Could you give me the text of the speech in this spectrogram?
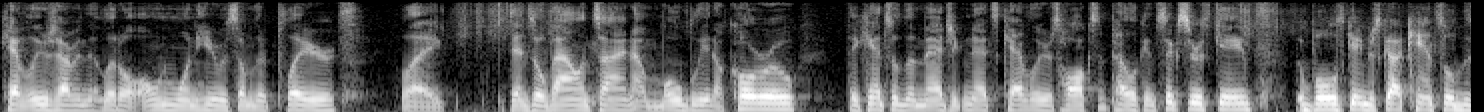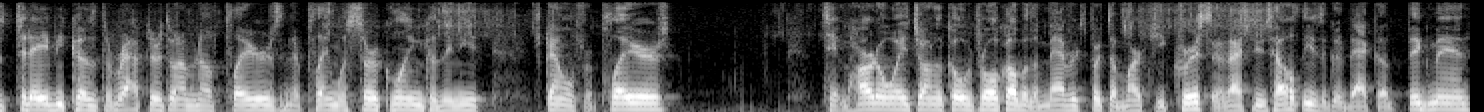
Cavaliers having their little own one here with some of their players, like Denzel Valentine, out Mobley, and Okoro. They canceled the Magic Nets, Cavaliers, Hawks, and Pelican Sixers game. The Bulls game just got canceled today because the Raptors don't have enough players and they're playing with circling because they need scramble for players. Tim Hardaway joined the COVID protocol, but the Mavericks picked up Marquese Chriss, and actually he's healthy. He's a good backup big man.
